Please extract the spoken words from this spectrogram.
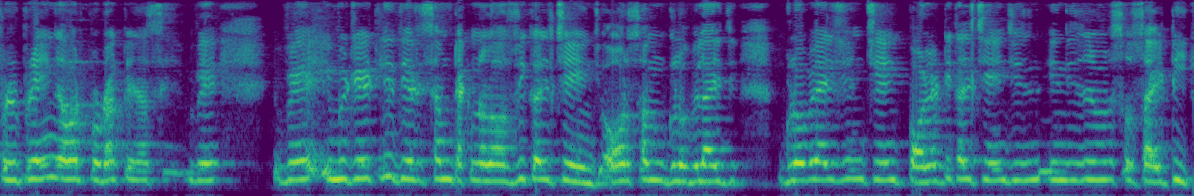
preparing our product in a same way where immediately there is some technological change or some globalize, globalization change political change in, in the society.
